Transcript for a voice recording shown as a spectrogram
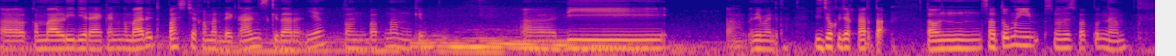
uh, kembali dirayakan kembali itu pasca kemerdekaan sekitar ya tahun 46 mungkin. Uh, di uh, di mana itu? Di Yogyakarta. Tahun 1 Mei 1946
